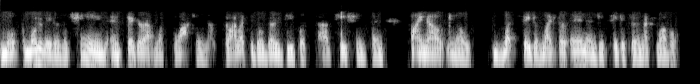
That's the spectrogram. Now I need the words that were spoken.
mo- motivator to change and figure out what's blocking them. So I like to go very deep with uh, patients and find out, you know, what stage of life they're in and just take it to the next level.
